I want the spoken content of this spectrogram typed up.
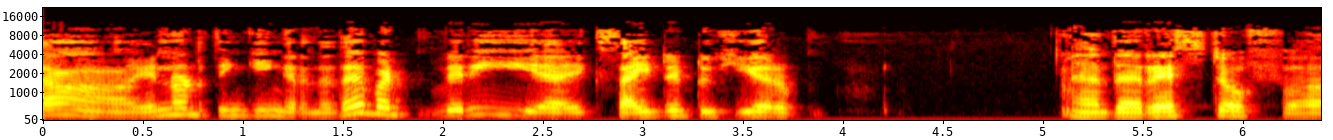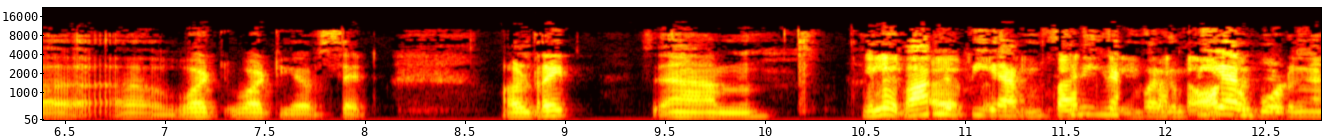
தான் என்னோட திங்கிங் இருந்தது. But very excited to hear the rest of uh, uh, what what you have said. All right. Um இல்ல வாங்க போடுங்க.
